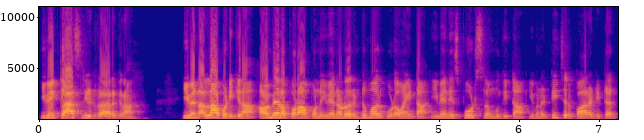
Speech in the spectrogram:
இவன் கிளாஸ் லீடராக இருக்கிறான். இவன் நல்லா படிக்கிறான் அவன் மேலே பொறாம பொண்ணு இவனோட ரெண்டு மார்க் கூட வாங்கிட்டான் இவன் என்னை ஸ்போர்ட்ஸில் முந்திட்டான் இவனை டீச்சர் பாராட்டிட்டார்.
